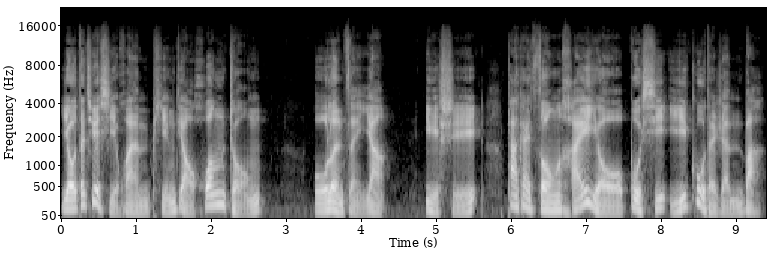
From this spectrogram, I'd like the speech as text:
有的却喜欢凭吊荒冢。无论怎样，一时大概总还有不惜一顾的人吧。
